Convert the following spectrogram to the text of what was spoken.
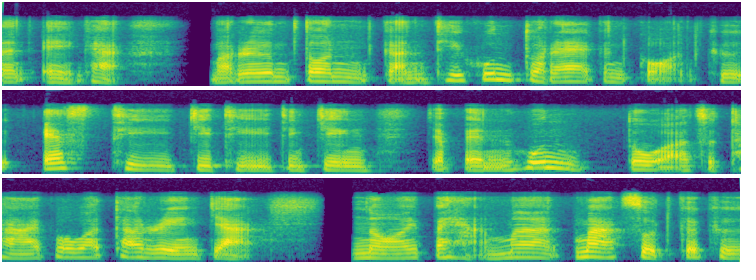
นั่นเองค่ะ มาเริ่มต้นกันที่หุ้นตัวแรกกันก่อนคือ STGT จริง ๆ จะเป็นหุ้นตัวสุดท้ายเพราะว่าถ้าเรียงจาก น้อยไปหามากมากสุดก็คือ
